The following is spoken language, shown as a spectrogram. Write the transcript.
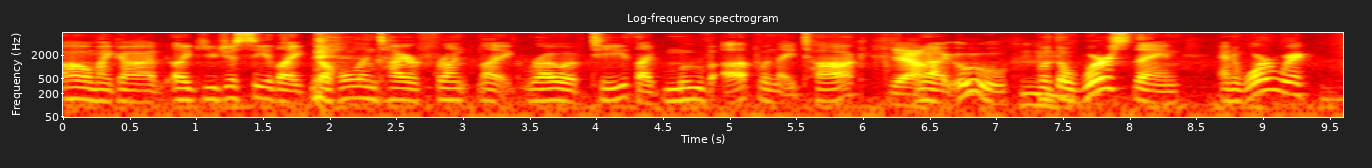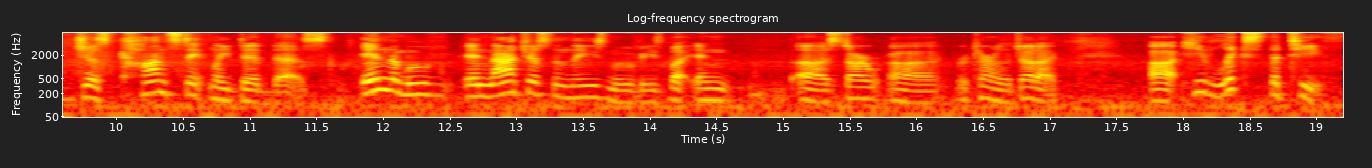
oh my god, like you just see like the whole entire front like row of teeth like move up when they talk. Yeah. And you're like, ooh. But the worst thing, and Warwick just constantly did this in the move, in not just in these movies, but in uh, Star uh, Return of the Jedi. Uh, he licks the teeth.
